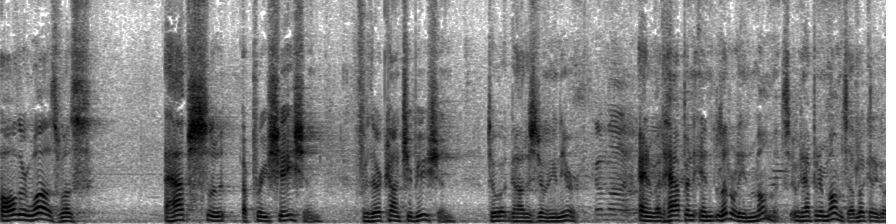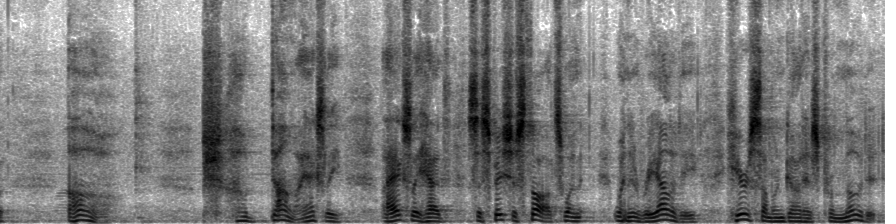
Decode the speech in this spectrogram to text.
All there was was absolute appreciation for their contribution to what God is doing in the earth. And it would happen in literally in moments. It would happen in moments. I'd look at it and go, oh, how dumb. I actually, I actually had suspicious thoughts when, when in reality, here's someone God has promoted.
